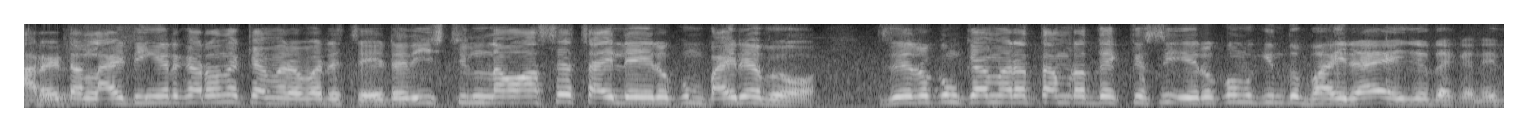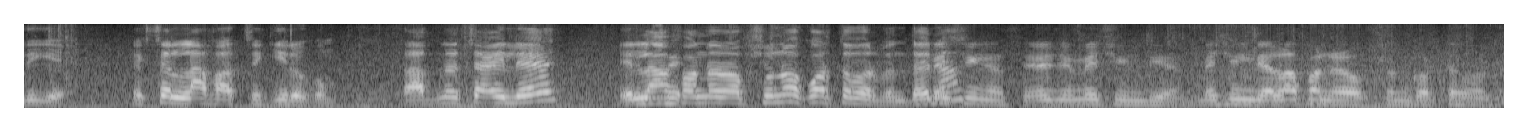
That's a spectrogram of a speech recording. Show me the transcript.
আর এটা লাইটিং এর কারণে ক্যামেরা বাইরেছে এটার স্টিল নাও আছে চাইলে এরকম বাইরে বেও যেরকম ক্যামেরাতে আমরা দেখতেছি এরকম কিন্তু বাইরে। এই যে দেখেন এদিকে। দেখছেন লাফ আছে কীরকম। তা আপনি চাইলে এই লাফানোর অপশনও করতে পারবেন তাই না? মেশিং আছে এই যে মেশিং দিয়ে মেশিং দিয়ে লাফানোর অপশন করতে পারবে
